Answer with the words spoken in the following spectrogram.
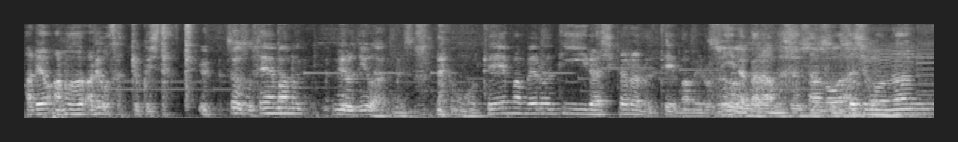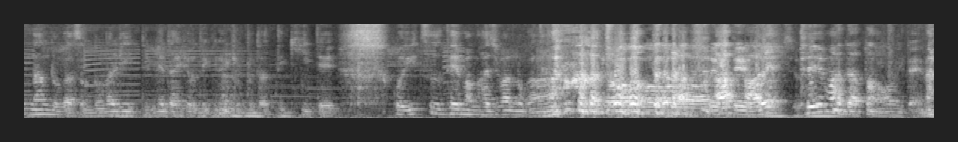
あれをあのあれを作曲したっていう。そうそうテーマのメロディーはあります。もうテーマメロディーらしからぬテーマメロディーだからあの私も何何度かそのドナリーっていうね代表的な曲だって聞いてこれいつテーマが始まるのかな と思ったら あーああれあれテーマだったの？みたいな。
